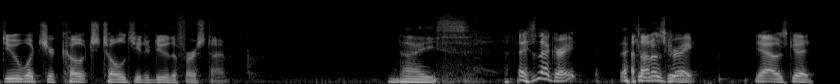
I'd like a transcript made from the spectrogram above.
do what your coach told you to do the first time." Nice. Isn't that great? I thought it was good. great. Yeah, it was good.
